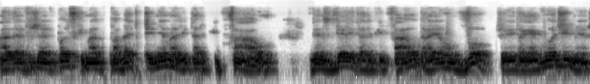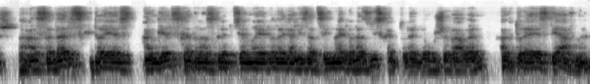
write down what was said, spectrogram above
ale że w polskim alfabecie nie ma literki V, więc dwie literki V dają W, czyli tak jak Włodzimierz. A Sewerski to jest angielska transkrypcja mojego legalizacyjnego nazwiska, którego używałem, a które jest jawne.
